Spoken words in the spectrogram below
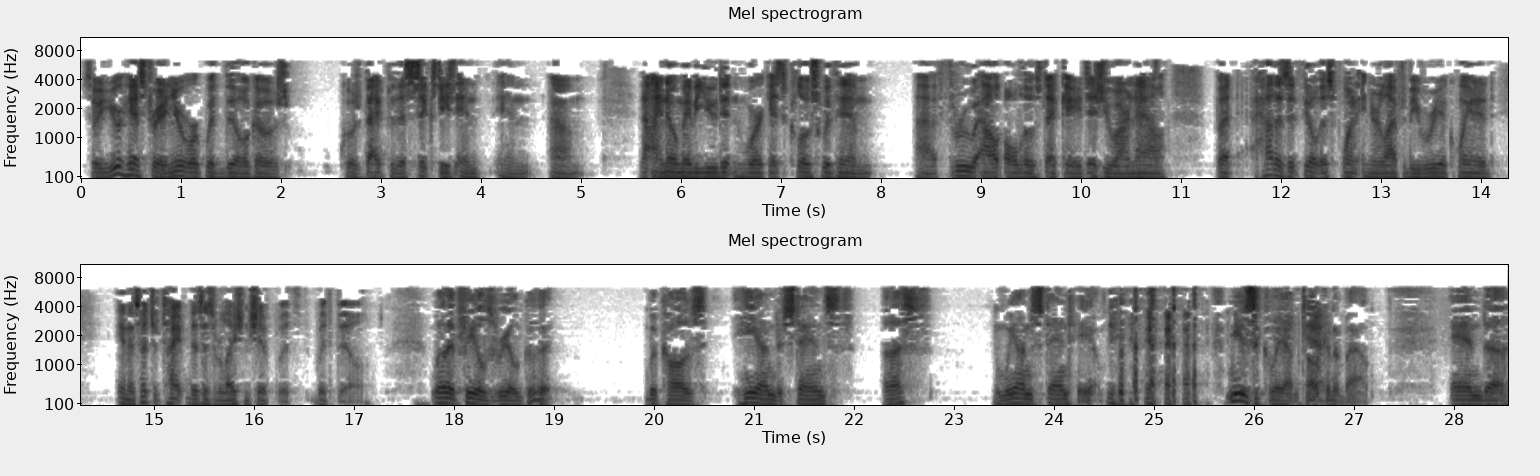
So your history and your work with Bill goes goes back to the '60s, and and um, now I know maybe you didn't work as close with him uh, throughout all those decades as you are now, but how does it feel at this point in your life to be reacquainted in a, such a tight business relationship with with Bill? Well, it feels real good because he understands us and we understand him. Musically, I'm talking Yeah. about. And uh,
